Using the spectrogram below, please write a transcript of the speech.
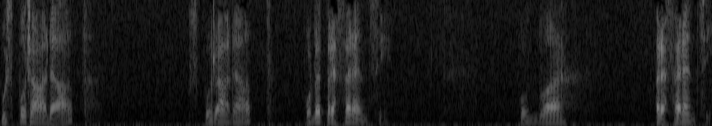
uspořádat, uspořádat podle preferencí. Podle preferencí.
